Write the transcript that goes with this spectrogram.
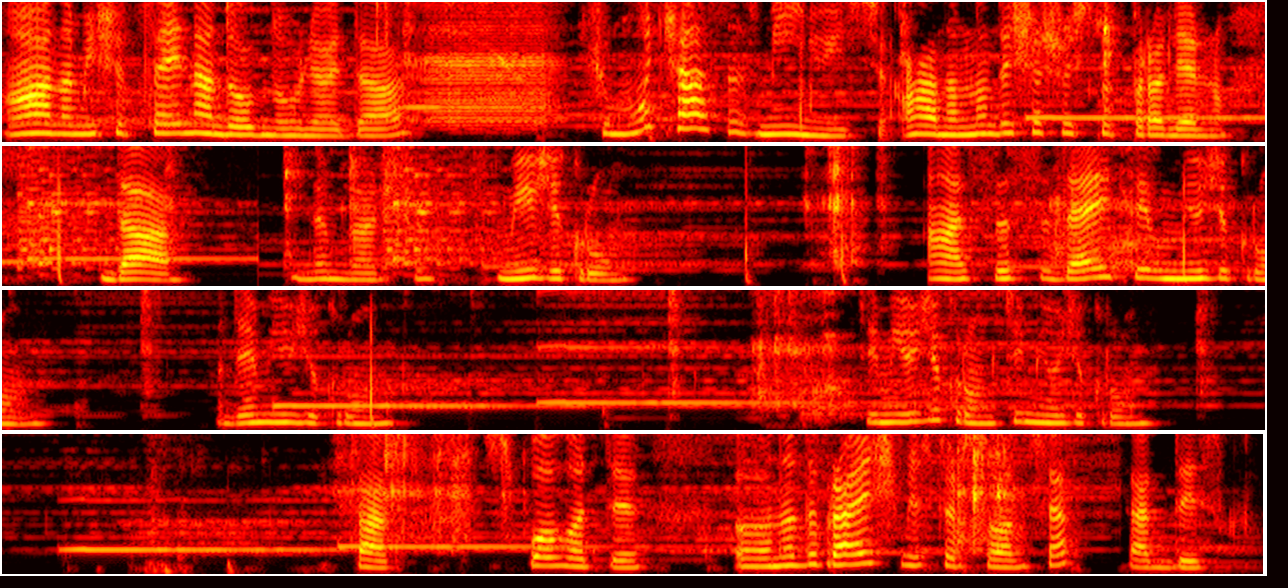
А, нам ще цей надо обновляти, да? Чому час не змінюється? А, нам треба ще щось тут паралельно. Да. Йдемо далі. Music Room. А, з SSD в Music Room. А де Music Room? Ти Music Room, ти Music Room. Так, спогади. Е, на добраніч, містер Сонце. Так, диск.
